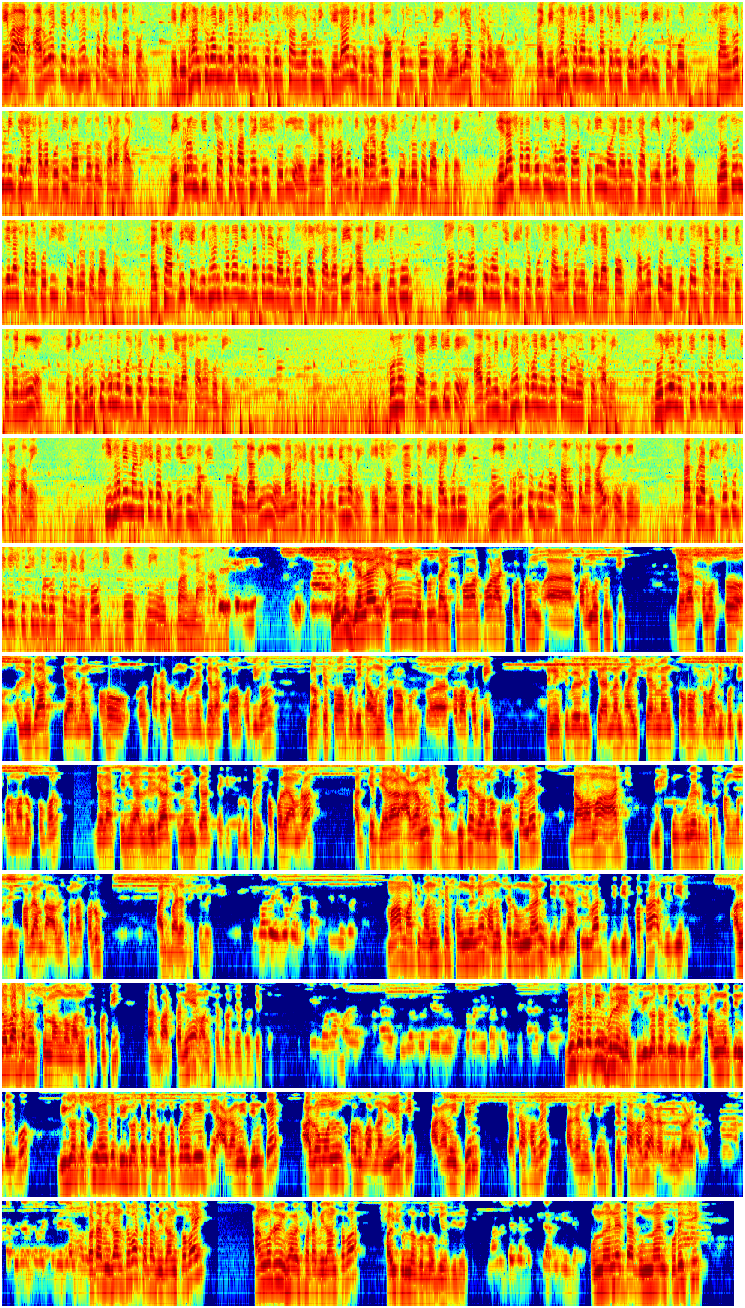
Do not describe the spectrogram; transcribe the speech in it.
এবার আরও একটা বিধানসভা নির্বাচন। এই বিধানসভা নির্বাচনে বিষ্ণুপুর সাংগঠনিক জেলা নিজেদের দখল করতে মরিয়া তৃণমূল। তাই বিধানসভা নির্বাচনের পূর্বেই বিষ্ণুপুর সাংগঠনিক জেলা সভাপতি রদবদল করা হয়। বিক্রমজিৎ চট্টোপাধ্যায়কে সরিয়ে জেলা সভাপতি করা হয় সুব্রত দত্তকে। জেলা সভাপতি হওয়ার পর থেকেই ময়দানে ঝাঁপিয়ে পড়েছে নতুন জেলা সভাপতি সুব্রত দত্ত। তাই ছাব্বিশের বিধানসভা নির্বাচনের রণকৌশল সাজাতে আজ বিষ্ণুপুর যদু ভট্ট মঞ্চে বিষ্ণুপুর সাংগঠনের জেলার সমস্ত নেতৃত্ব, শাখা নেতৃত্বদের নিয়ে একটি গুরুত্বপূর্ণ বৈঠক করলেন জেলা সভাপতি। কোন স্ট্র্যাটেজিতে আগামী বিধানসভা নির্বাচন লড়তে হবে। দলীয় নেতৃত্বদেরকে ভূমিকা হবে। কীভাবে মানুষের কাছে যেতে হবে? কোন দাবি নিয়ে মানুষের কাছে যেতে হবে? এই সংক্রান্ত বিষয়গুলি নিয়ে গুরুত্বপূর্ণ আলোচনা হয় এদিন। বাঁকুড়া বিষ্ণুপুর থেকে সুচিন্ত গোস্বামীর রিপোর্ট, এস নিউজ বাংলা। দেখুন, জেলায় আমি নতুন দায়িত্ব পাওয়ার পর আজ প্রথম কর্মসূচি। জেলার সমস্ত লিডার চেয়ারম্যান সহ শাখা সংগঠনের জেলার সভাপতিগণ, ব্লকের সভাপতি টাউনের সভাপতি মিউনিসিপ্যালিটি চেয়ারম্যান ভাইস চেয়ারম্যান সহ সভাধিপতি, কর্মাধ্যক্ষগণ, জেলার সিনিয়র লিডার্স মেন্টার থেকে শুরু করে সকলে আমরা আজকে জেলার আগামী ছাব্বিশের রণকৌশলের দামামা আজ বিষ্ণুপুরের বুকে সাংগঠনিকভাবে আমরা আলোচনা স্বরূপ আজ বাজাতে চলেছি। মা মাটি মানুষকে সঙ্গে নিয়ে মানুষের উন্নয়ন দিদির আশীর্বাদ দিদির কথা দিদির ভালোবাসা পশ্চিমবঙ্গ মানুষের প্রতি তার বার্তা নিয়ে মানুষের দরজে দরজে পৌঁছে। বিগত দিন ভুলে গেছি বিগত দিন কিছু নাই সামনের দিন দেখব। বিগত কি হয়েছে? বিগতকে গত করে দিয়েছি আগামী দিনকে আগমন স্বরূপ আমরা নিয়েছি আগামী দিন দেখা হবে আগামী দিন জেতা হবে আগামী দিন লড়াই হবে? ছটা বিধানসভা ছটা বিধানসভায় সাংগঠনিকভাবে ছটা বিধানসভা ছয় শূন্য করব বিরোধীদের। উন্নয়নের দাগ উন্নয়ন করেছি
